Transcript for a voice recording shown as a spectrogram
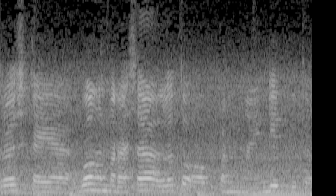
terus kayak gue merasa lo tuh open minded gitu.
